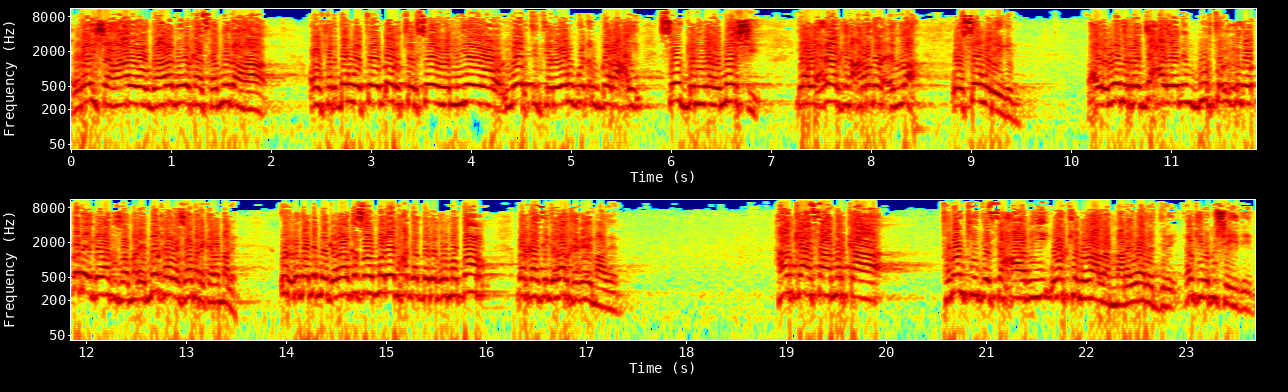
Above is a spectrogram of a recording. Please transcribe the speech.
quraysh ahaayoo gaaladii markaas ka mid ahaa oo fardo watay oo dhowr jeer soo heliyey oo leebti intii lagu garaacay soo geli waayo meeshii. Yaa waxay arkeen carradoo cidla way soo wareegeen. Waxay culimadu rajaxayeen in buurta uxud oo dhan ay gadaal ka soo mareen. Meel kale la soo mari kara male uxud oo dhan bay gadaal ka soo mareen xagga dariiqulmadaar markaasay gadaal kaga imaadeen. Halkaasaa markaa tobankii de saxaabi warkiiba waa la maray waa la dilay halkiiba ku shahiideen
